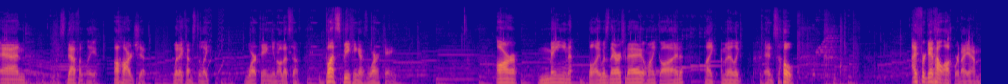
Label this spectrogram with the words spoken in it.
and it's definitely a hardship when it comes to, like, working and all that stuff. But speaking of working, our main boy was there today. Oh my god. Like, I'm gonna, like, and so, I forget how awkward I am.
